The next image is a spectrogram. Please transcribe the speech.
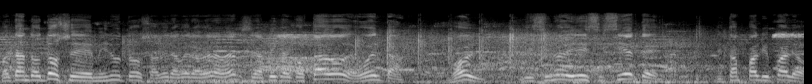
Faltando 12 minutos. A ver, a ver, a ver, a ver. Se la pica al costado, de vuelta. Gol 19 y 17 están palo y palo.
